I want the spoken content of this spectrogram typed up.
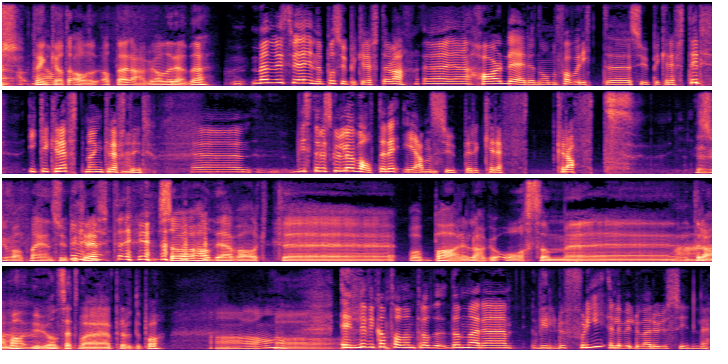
gjort. tenker jeg at, det at der er vi allerede. Men hvis vi er inne på superkrefter, da. eh, har dere noen favorittsuperkrefter? Ikke kreft, men krefter. Mm. hvis dere skulle valgt dere én superkreft kraft, Hvis jeg skulle valgt meg en superkreft, så hadde jeg valgt uh, å bare lage awesome eh, drama, uansett hva jeg prøvde på. ah. Ah. Eller vi kan ta den, den derre Vil du fly, eller vil du være usynlig?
